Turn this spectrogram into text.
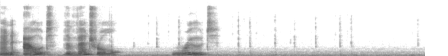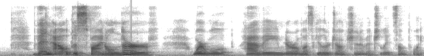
and out the ventral root, then out the spinal nerve where we'll have a neuromuscular junction eventually at some point.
